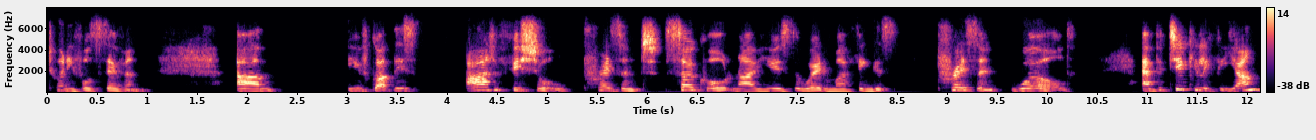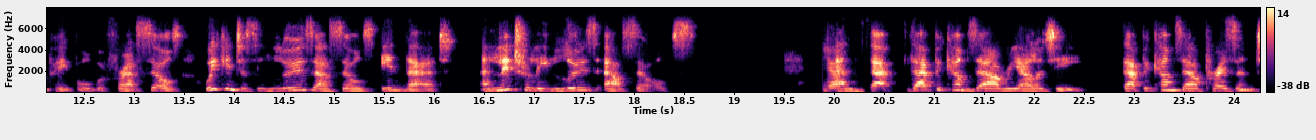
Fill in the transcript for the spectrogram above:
24 7. Um, you've got this artificial, present, so called, and I've used the word in my fingers, present world. And particularly for young people, but for ourselves, we can just lose ourselves in that and literally lose ourselves. yeah. And that that becomes our reality. That becomes our present.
